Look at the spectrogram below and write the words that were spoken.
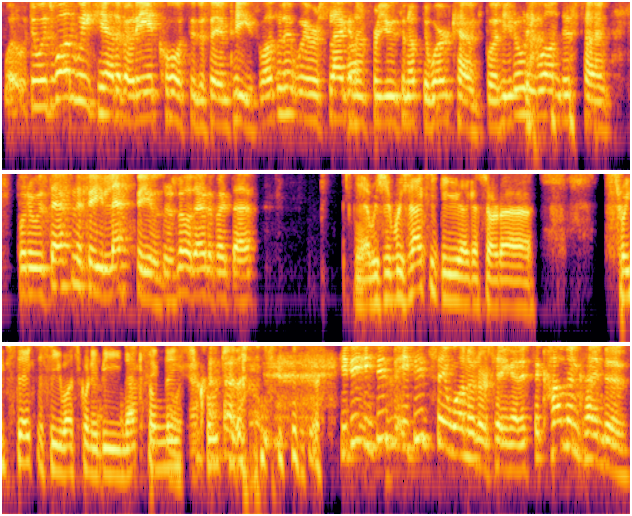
well, there was one week he had about eight quotes in the same piece, wasn't it? We were slagging him for using up the word count, but he'd only won this time. But it was definitely left field. There's no doubt about that. Yeah, we should we should actually do like a sort of sweepstake to see what's going to be next Sunday's coach. he did. He did. He did say one other thing, and it's a common kind of,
